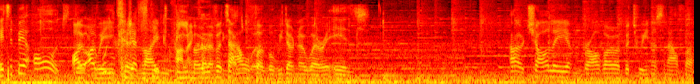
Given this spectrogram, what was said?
It's a bit odd that I- I we wouldn't can like beam Phalanx, over to Alpha, but we don't know where it is. Oh, Charlie and Bravo are between us and Alpha.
